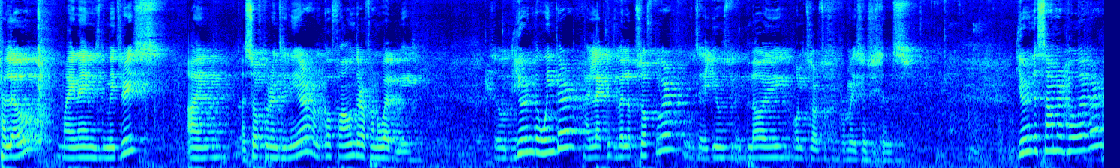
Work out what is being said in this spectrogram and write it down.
Hello, my name is Dimitris. I'm a software engineer and co-founder of Unwebme. So during the winter, I like to develop software which I use to deploy all sorts of information systems. During the summer, however,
